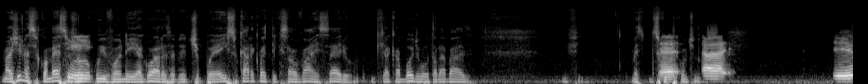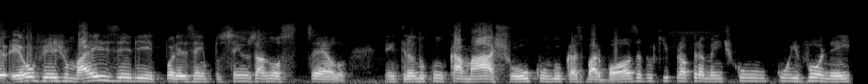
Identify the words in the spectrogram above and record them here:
Imagina, se começa Sim. o jogo com o Ivonei agora, sabe? Tipo, é isso o cara que vai ter que salvar, é sério? Que acabou de voltar da base. Enfim. Mas desculpa, é, continua. É, eu, eu, vejo mais ele, por exemplo, sem o Zanocelo, entrando com o Camacho ou com o Lucas Barbosa, do que propriamente com, com o Ivonei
